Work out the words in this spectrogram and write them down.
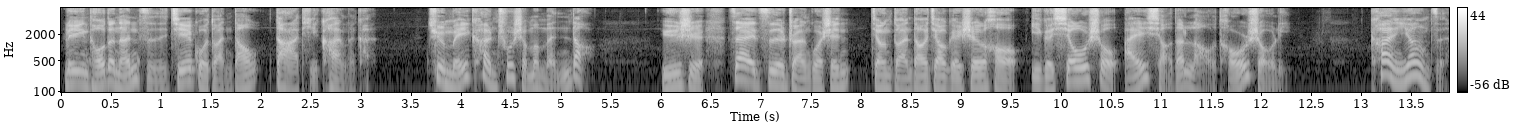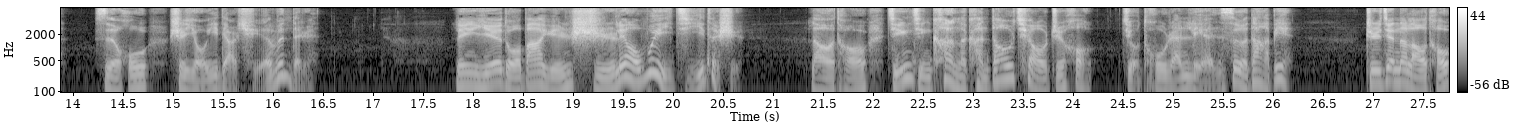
领头的男子接过短刀，大体看了看，却没看出什么门道，于是再次转过身，将短刀交给身后一个消瘦矮小的老头手里，看样子似乎是有一点学问的人。令野朵巴云始料未及的是，老头仅仅看了看刀鞘之后。就突然脸色大变，只见那老头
